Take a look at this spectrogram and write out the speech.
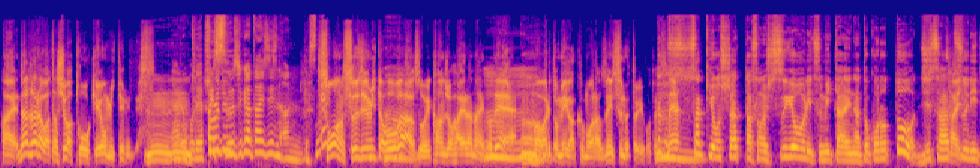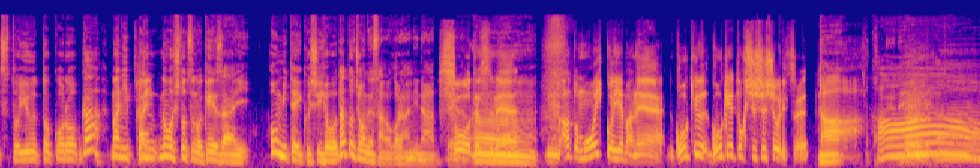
はい、だから私は統計を見てるんです、なるほど。やっぱり数字が大事なんですね。そうな数字で見た方がそういう感情入らないので、まあ割と目が曇らずに済むということですね。さっきおっしゃったその失業率みたいなところと自殺率というところが、まあ日本の一つの経済を見ていく指標だと常念さんはご覧になってそうですね、うん、あともう一個言えばね合計合計特殊出生率。ああ、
